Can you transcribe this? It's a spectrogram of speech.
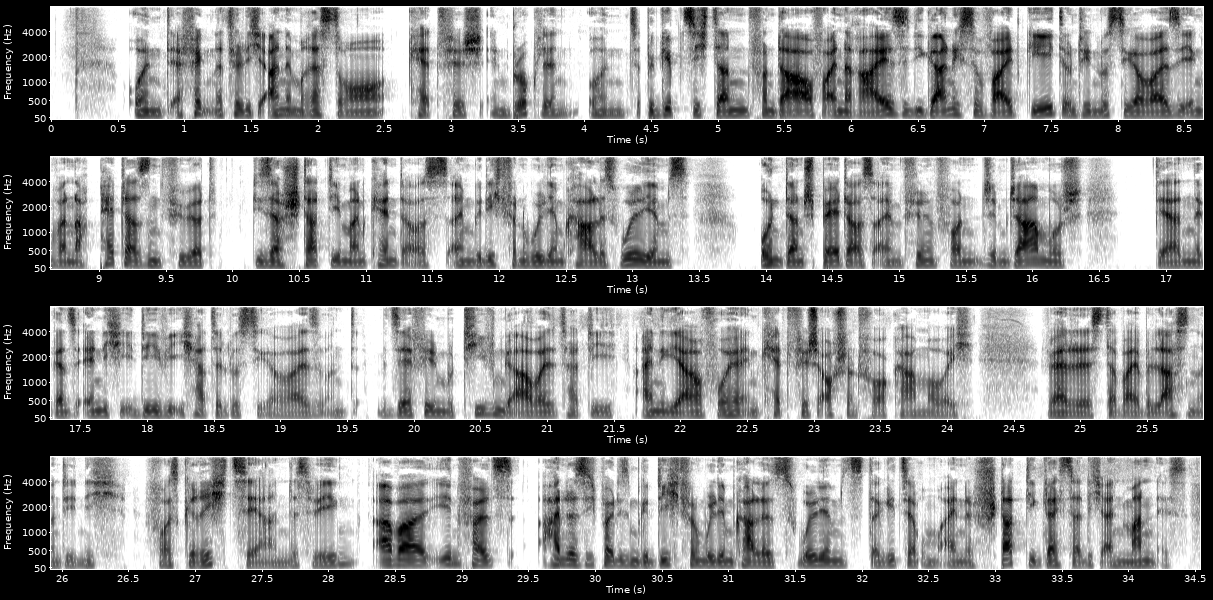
Und er fängt natürlich an im Restaurant Catfish in Brooklyn und begibt sich dann von da auf eine Reise, die gar nicht so weit geht und ihn lustigerweise irgendwann nach Patterson führt, dieser Stadt, die man kennt aus einem Gedicht von William Carlos Williams und dann später aus einem Film von Jim Jarmusch, der eine ganz ähnliche Idee wie ich hatte, lustigerweise, und mit sehr vielen Motiven gearbeitet hat, die einige Jahre vorher in Catfish auch schon vorkamen, aber ich werde es dabei belassen und die nicht vors Gericht zehren, deswegen. Aber jedenfalls handelt es sich bei diesem Gedicht von William Carlos Williams, da geht es ja um eine Stadt, die gleichzeitig ein Mann ist.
